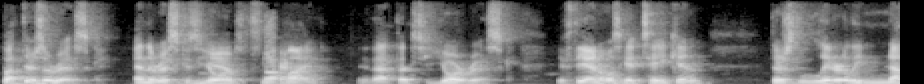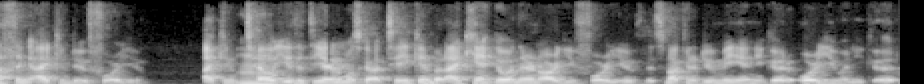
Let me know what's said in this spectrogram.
but there's a risk, and the risk is Yeah, yours. it's not sure. mine. That that's your risk. If the animals get taken, there's literally nothing I can do for you. I can Mhm. tell you that the animals got taken, but I can't go in there and argue for you. It's not going to do me any good or you any good.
